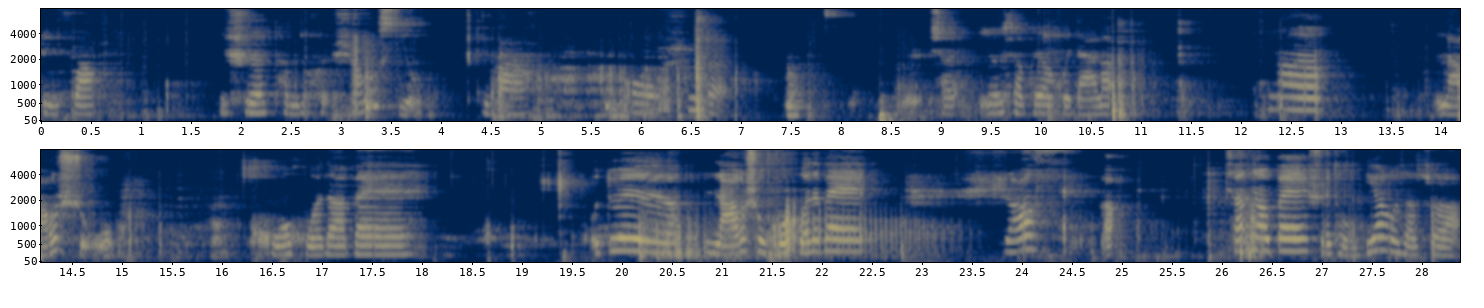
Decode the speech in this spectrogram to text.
对方，于是他们就很伤心，对吧？哦，是的。有小有小朋友回答了，那老鼠活活的被……哦，对了，老鼠活活的被。烧死了，小鸟被水桶掉下去了，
